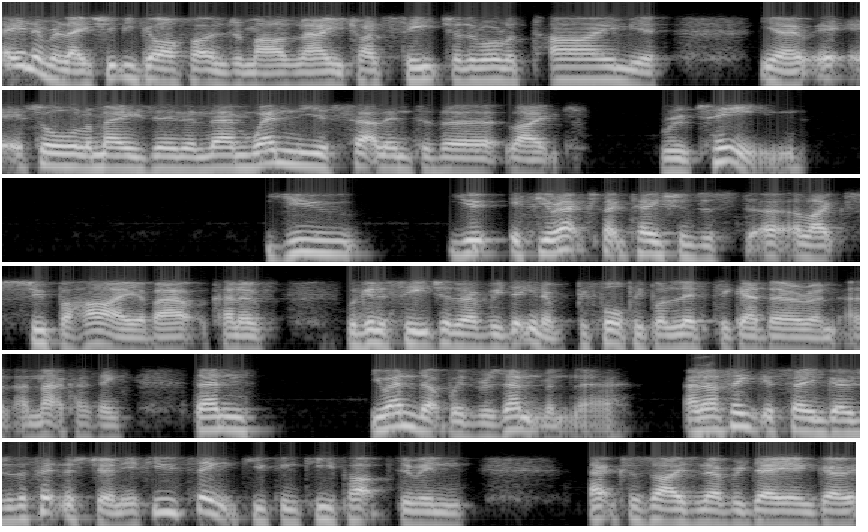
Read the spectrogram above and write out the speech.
in a relationship, you go off at 100 miles an hour. You try and see each other all the time. You you know it, it's all amazing. And then when you settle into the like routine, you you if your expectations are, st- are like super high about kind of we're going to see each other every day, you know, before people live together and, and, and that kind of thing, then you end up with resentment there. And I think the same goes with the fitness journey. If you think you can keep up doing exercising every day and go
